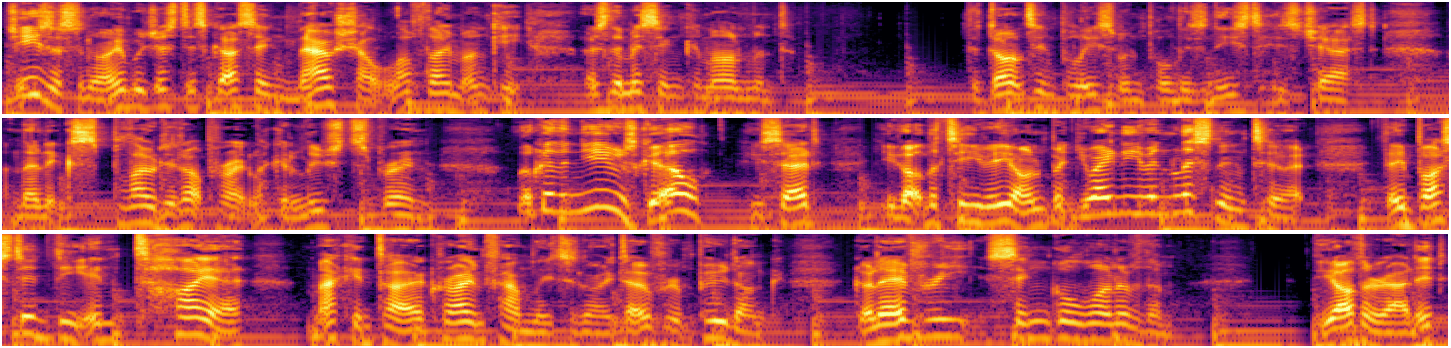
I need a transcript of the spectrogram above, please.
Jesus and I were just discussing Thou shalt love thy monkey as the missing commandment. The dancing policeman pulled his knees to his chest and then exploded upright like a loosed spring. Look at the news, girl, he said. You got the TV on, but you ain't even listening to it. They busted the entire McIntyre crime family tonight over in Podunk. Got every single one of them. The other added,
